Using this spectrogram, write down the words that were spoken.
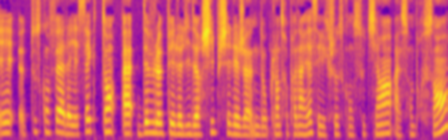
Et euh, tout ce qu'on fait à l'ISEC tend à développer le leadership chez les jeunes. Donc l'entrepreneuriat, c'est quelque chose qu'on soutient à 100%.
